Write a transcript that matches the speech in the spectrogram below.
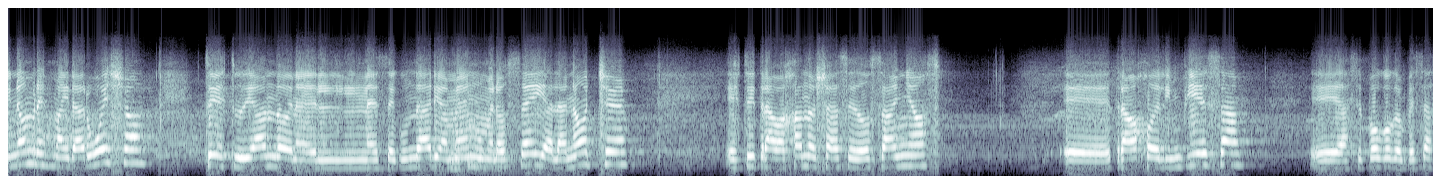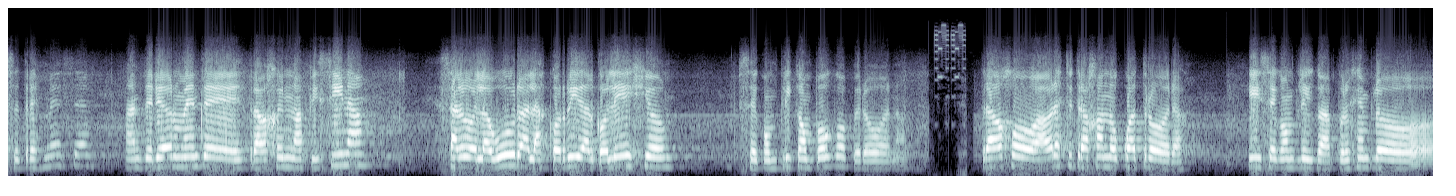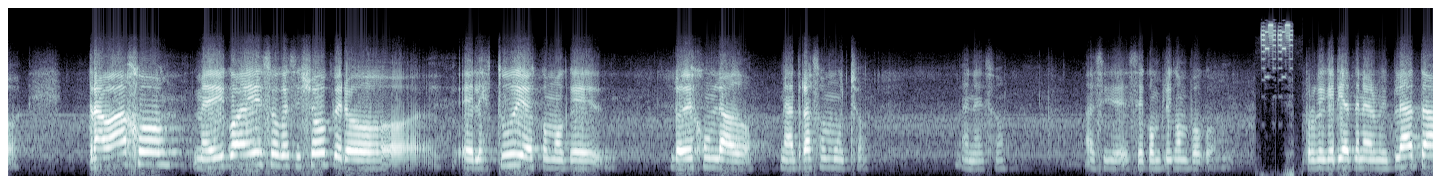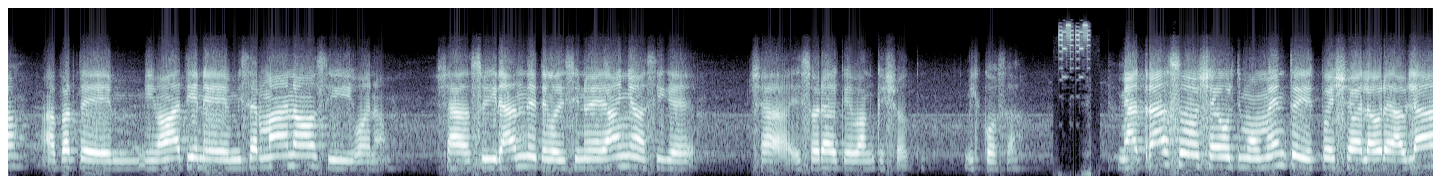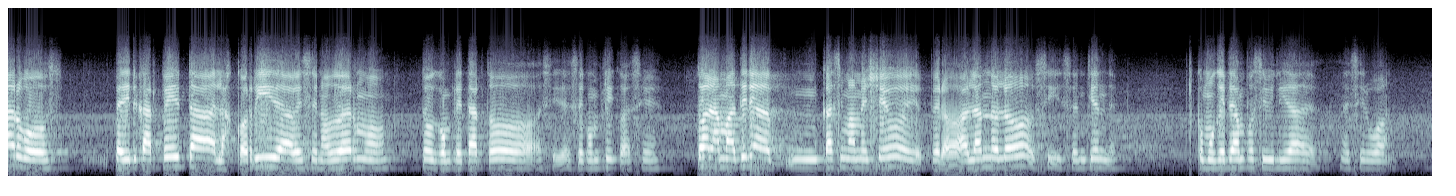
Mi nombre es Mayra Arguello, estoy estudiando en el, secundario AMEN número 6 a la noche. Estoy trabajando ya hace dos años, eh, trabajo de limpieza, eh, hace poco que empecé, hace tres meses. Anteriormente trabajé en una oficina, salgo de laburo, a las corridas al colegio, se complica un poco, pero bueno. Trabajo, ahora estoy trabajando cuatro horas y se complica. Por ejemplo, me dedico a eso, qué sé yo, pero el estudio es como que lo dejo a un lado, me atraso mucho en eso. Así que se complica un poco. Porque quería tener mi plata, aparte mi mamá tiene mis hermanos y bueno, ya soy grande, tengo 19 años, así que ya es hora de que banque yo mis cosas. Me atraso, llega el último momento y después llega la hora de hablar o pedir carpeta, las corridas, a veces no duermo, tengo que completar todo, así que se complica, así. Toda la materia mm, casi más me llevo, eh, pero hablándolo sí se entiende. Como que te dan posibilidades de decir, bueno.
